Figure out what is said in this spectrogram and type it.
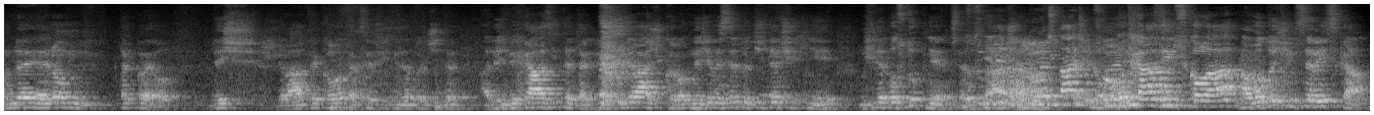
tam jde jenom takhle, jo. Když děláte kolo, tak se všichni zatočíte. A když vycházíte, tak když uděláš krok, než vy se točíte všichni, musíte postupně se dostat. Odcházím z kola a otočím se vejska.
